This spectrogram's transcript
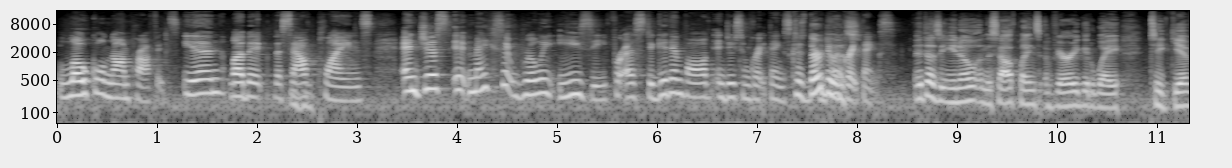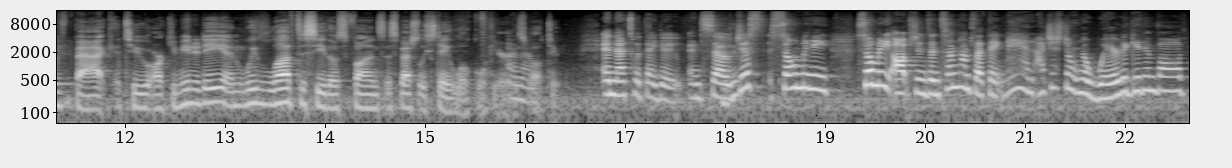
local nonprofits in Lubbock, the South Mm-hmm. Plains, and just it makes it really easy for us to get involved and do some great things because they're It doing does. great things. It does. it, You know, in the South Plains, a very good way to give back to our community, and we love to see those funds, especially stay local here as well too. And that's what they do. And so just so many so many options and sometimes I think, man, I just don't know where to get involved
